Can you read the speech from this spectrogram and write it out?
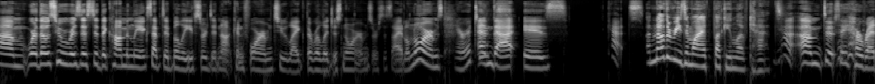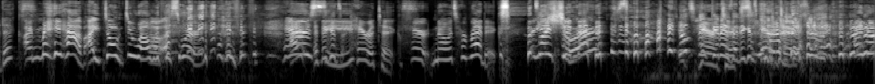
um, were those who resisted the commonly accepted beliefs or did not conform to like the religious norms or societal norms, Heretics? and that is cats. Another reason why I fucking love cats. Yeah. Um. To, Say heretics? I may have. I don't do well with this word. Heresy. I think it's heretics. Her- no, it's heretics. Are you sure? no, I don't think It's heretics. I think it's heretic. I know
